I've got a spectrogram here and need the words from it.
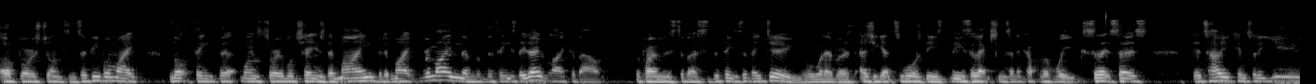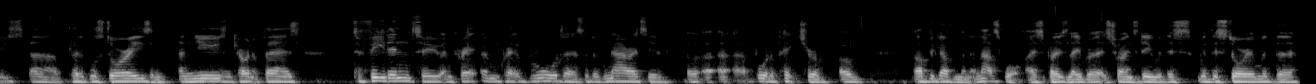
of Boris Johnson. So people might not think that one story will change their mind, but it might remind them of the things they don't like about the prime minister versus the things that they do, or whatever, as you get towards these these elections in a couple of weeks. So it says it's how you can sort of use uh, political stories and, and news and current affairs to feed into and create and create a broader sort of narrative, a, a, a broader picture of, of of the government, and that's what I suppose Labour is trying to do with this with this story and with the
